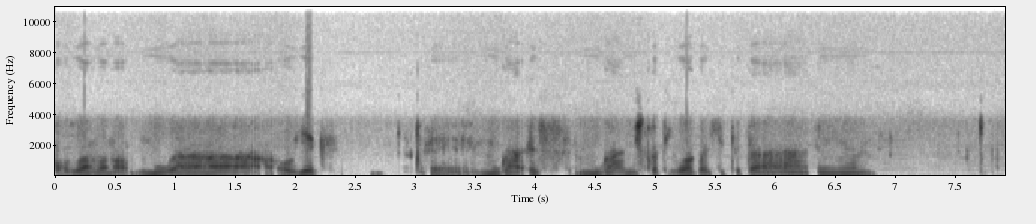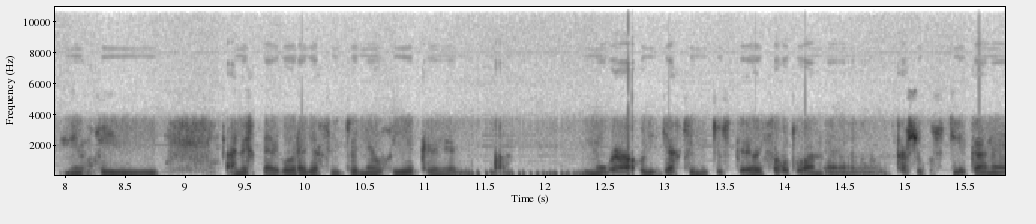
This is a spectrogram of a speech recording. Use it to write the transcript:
orduan, bueno, muga horiek e, muga ez muga administratiboak baizik eta e, neurri alerta egora jartzen neurriek e, ba, muga hori jartzen dituzte ez orduan e, kasu guztietan e,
